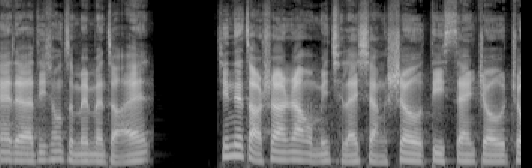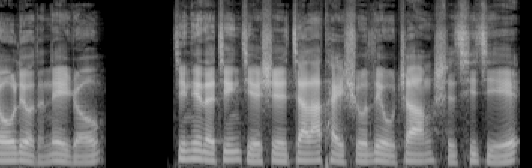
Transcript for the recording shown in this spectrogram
爱的弟兄姊妹们，早安！今天早上，让我们一起来享受第三周周六的内容。今天的经节是加拉太书六章十七节：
